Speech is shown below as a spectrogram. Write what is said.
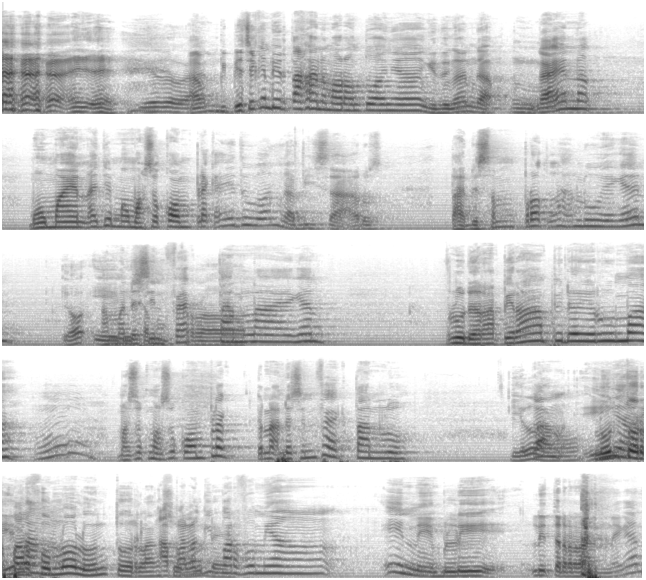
Iya. gitu kan. Biasanya kan ditahan sama orang tuanya gitu kan. Nggak nggak enak. Mau main aja mau masuk komplek aja tuh kan nggak bisa. Harus tadi semprot lah lu ya kan? Yo, sama desinfektan lah ya kan lu udah rapi-rapi dari rumah Hmm, masuk-masuk komplek kena desinfektan lu hilang. Kan, iya, luntur hilang. parfum lo luntur langsung. apalagi udah. parfum yang ini beli literan ya kan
